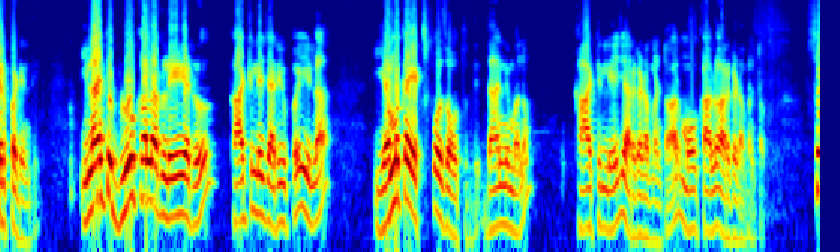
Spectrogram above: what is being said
ఏర్పడింది. ఇలాంటి బ్లూ కలర్ లేయర్ కాటిలేజ్ అరిగిపోయి ఇలా ఎముక ఎక్స్పోజ్ అవుతుంది. దాన్ని మనం కాటిలేజ్ అరగడం అంటాం ఆర్ మోకాలు అరగడం అంటాం. సో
